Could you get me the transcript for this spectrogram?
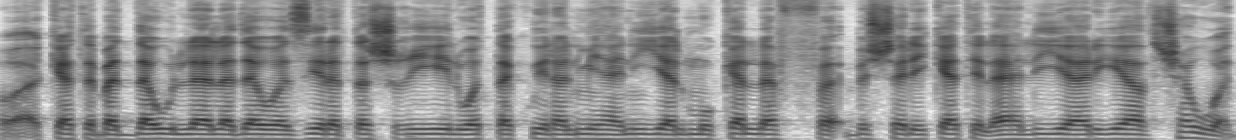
وكاتب الدولة لدى وزير التشغيل والتكوين المهني المكلف بالشركات الأهلية رياض شود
